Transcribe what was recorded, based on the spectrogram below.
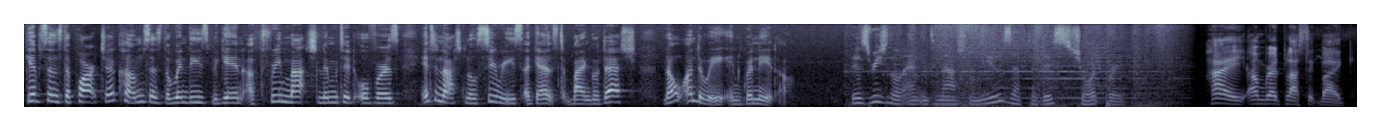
Gibson's departure comes as the Windies begin a three-match limited overs international series against Bangladesh, now underway in Grenada. There's regional and international news after this short break. Hi, I'm Red Plastic Bag.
